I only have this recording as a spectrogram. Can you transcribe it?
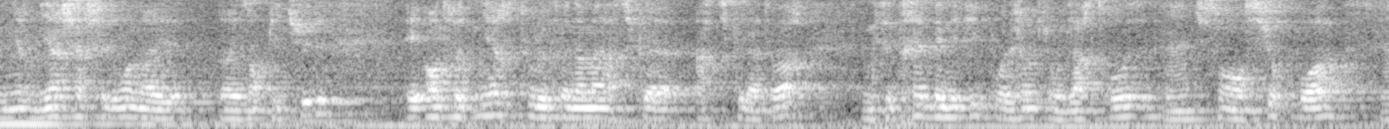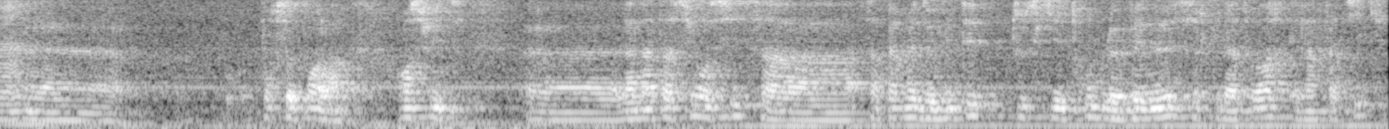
venir bien chercher loin dans les, dans les amplitudes et entretenir tout le phénomène articulatoire. Donc c'est très bénéfique pour les gens qui ont de l'arthrose, mmh. qui sont en surpoids mmh. euh, pour ce point-là. Ensuite, euh, la natation aussi, ça, ça, permet de lutter tout ce qui est troubles veineux, circulatoires et lymphatiques.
